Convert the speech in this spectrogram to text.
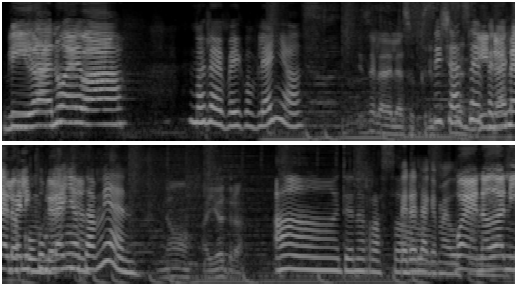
vida vida nueva. ¿No es la de feliz cumpleaños? Esa es la de la Sí, suscripción. ya sé, ¿Y pero no es la de feliz cumpleaños cumpleaños? también. No, hay otra. Ah, tenés razón. Pero es la que me gusta. Bueno, Dani,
